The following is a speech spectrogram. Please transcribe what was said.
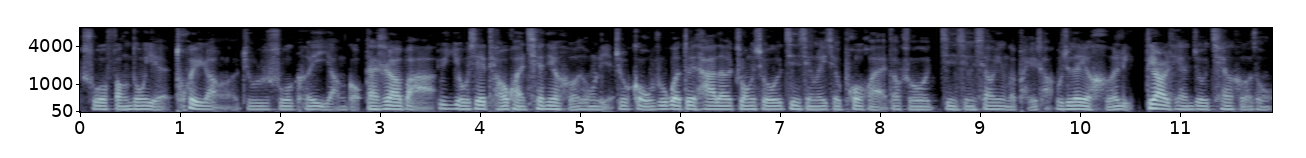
说房东也退让了，就是说可以养狗，但是要把有些条款签进合同里。就狗如果对他的装修进行了一些破坏，到时候进行相应的赔偿，我觉得也合理。第二天就签合同，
